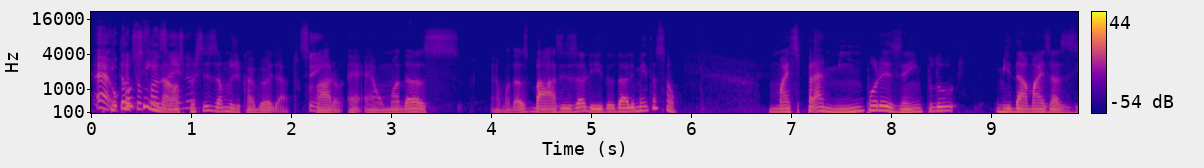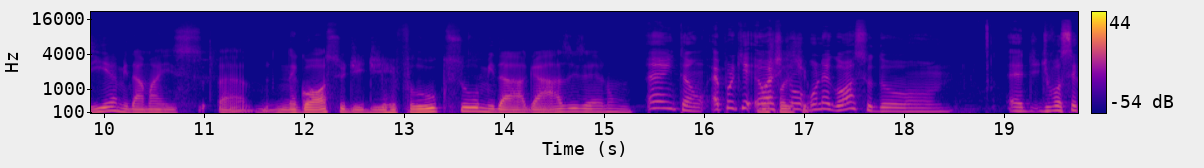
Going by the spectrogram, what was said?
É, o que então sim, fazendo... nós precisamos de carboidrato. Sim. Claro, é, é uma das é uma das bases ali do- da alimentação. Mas pra mim, por exemplo, me dá mais azia, me dá mais ah, negócio de, de refluxo, me dá gases, eu não. É, então. É porque eu acho que positivo. o, o negócio do. É de, de você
